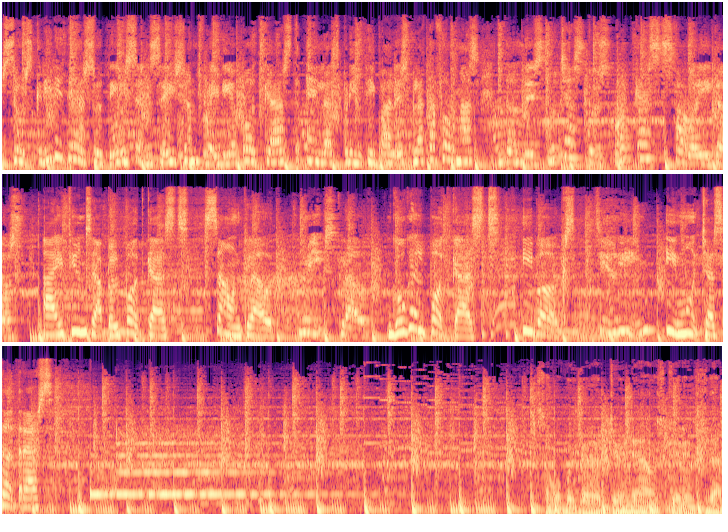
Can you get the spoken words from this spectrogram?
Suscríbete a Sutil Sensations Radio Podcast en las principales plataformas donde escuchas tus podcasts favoritos: iTunes, Apple Podcasts, SoundCloud, Mixcloud, Google Podcasts, Evox, TuneIn y muchas otras. Gonna do now is get into that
